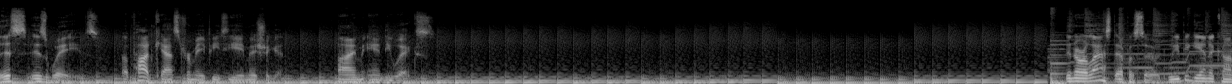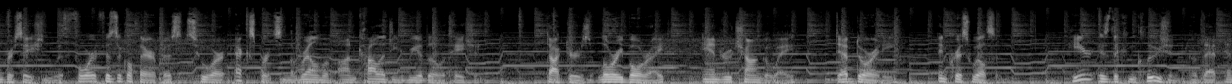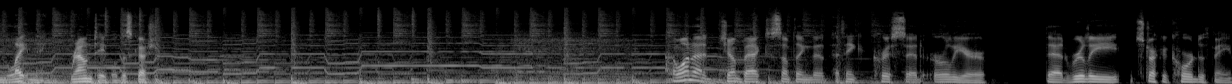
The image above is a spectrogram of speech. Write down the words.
This is Waves, a podcast from APTA Michigan. I'm Andy Wicks. In our last episode, we began a conversation with four physical therapists who are experts in the realm of oncology rehabilitation doctors Lori Boright, Andrew Chongaway, Deb Doherty, and Chris Wilson. Here is the conclusion of that enlightening roundtable discussion. I want to jump back to something that I think Chris said earlier that really struck a chord with me.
